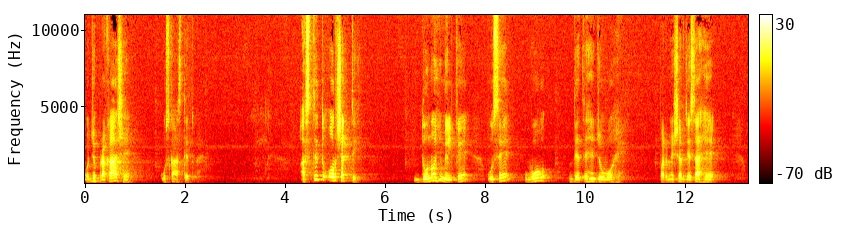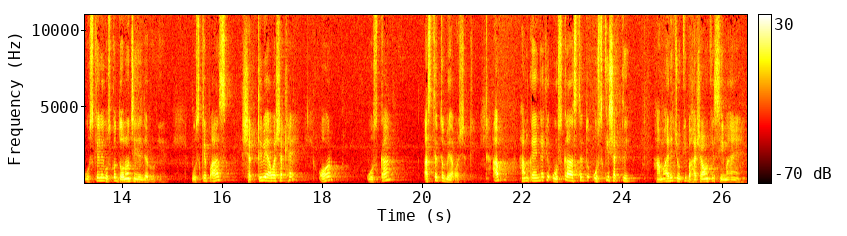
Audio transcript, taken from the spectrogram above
और जो प्रकाश है, उसका अस्तित्व है। अस्तित्व और शक्ति दोनों ही मिलके उसे वो देते हैं जो वो है। परमेश्वर जैसा है, उसके लिए उसको दोनों चीज़ें ज़रूरी है। उसके पास शक्ति भी आवश्यक है और उसका अस्तित्व भी आवश्यक है। अब हम कहेंगे कि उसका अस्तित्व उसकी शक्ति हमारी चूँकि भाषाओं की सीमाएँ हैं।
